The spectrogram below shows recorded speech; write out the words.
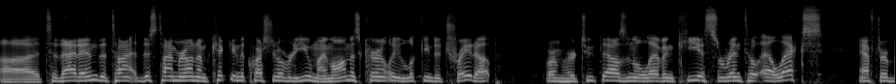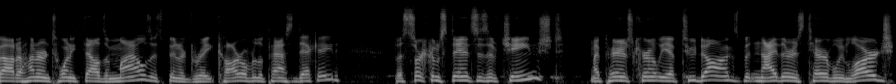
Uh, to that end, the time this time around, I'm kicking the question over to you. My mom is currently looking to trade up from her 2011 Kia Sorento LX after about 120,000 miles. It's been a great car over the past decade, but circumstances have changed. My parents currently have two dogs, but neither is terribly large,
